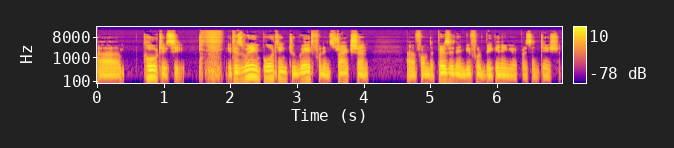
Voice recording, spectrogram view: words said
uh, courtesy. It is very important to wait for instruction uh, from the president before beginning your presentation.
